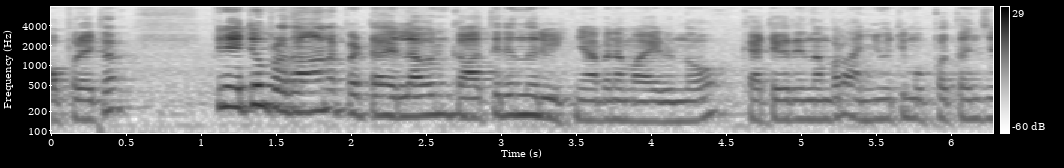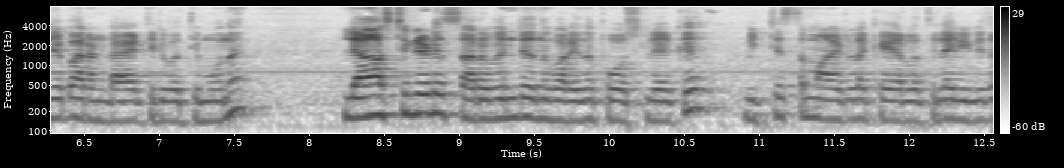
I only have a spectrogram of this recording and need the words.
ഓപ്പറേറ്റർ പിന്നെ ഏറ്റവും പ്രധാനപ്പെട്ട എല്ലാവരും കാത്തിരുന്ന ഒരു വിജ്ഞാപനമായിരുന്നു. കാറ്റഗറി നമ്പർ അഞ്ഞൂറ്റി മുപ്പത്തഞ്ച് ബാർ രണ്ടായിരത്തി ഇരുപത്തി മൂന്ന് ലാസ്റ്റ് ഗ്രേഡ് സർവന്റ് എന്ന് പറയുന്ന പോസ്റ്റിലേക്ക് വ്യത്യസ്തമായിട്ടുള്ള കേരളത്തിലെ വിവിധ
